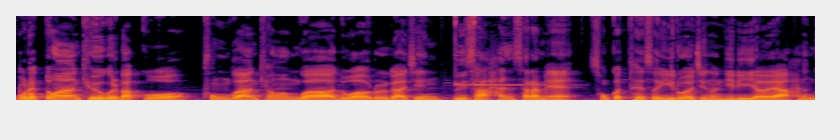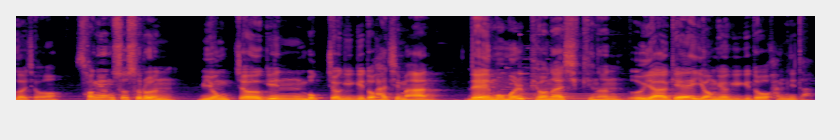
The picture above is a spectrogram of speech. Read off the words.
오랫동안 교육을 받고 풍부한 경험과 노하우를 가진 의사 한 사람의 손끝에서 이루어지는 일이어야 하는 거죠. 성형수술은 미용적인 목적이기도 하지만 내 몸을 변화시키는 의학의 영역이기도 합니다.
